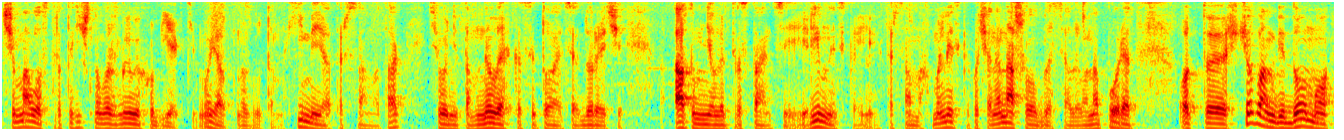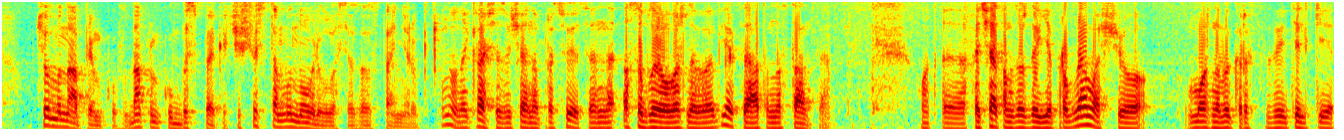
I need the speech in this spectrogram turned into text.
чимало стратегічно важливих об'єктів. Ну, я назву там хімія, теж саме, так? Сьогодні там нелегка ситуація, до речі. Атомні електростанції, і Рівненська, і та ж сама Хмельницька, хоча не наша область, але вона поряд. От е, що вам відомо в цьому напрямку, в напрямку безпеки? Чи щось там оновлювалося за останні роки? Ну, найкраще, звичайно, працює. Це не особливо важливий об'єкт, це атомна станція. От, е, хоча там завжди є проблема, що можна використати тільки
